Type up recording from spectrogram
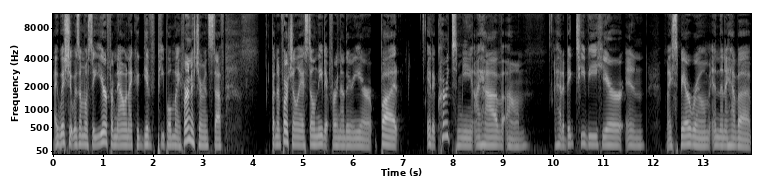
I wish it was almost a year from now and I could give people my furniture and stuff. But unfortunately, I still need it for another year. But it occurred to me I have, um, I had a big TV here in my spare room, and then I have a,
